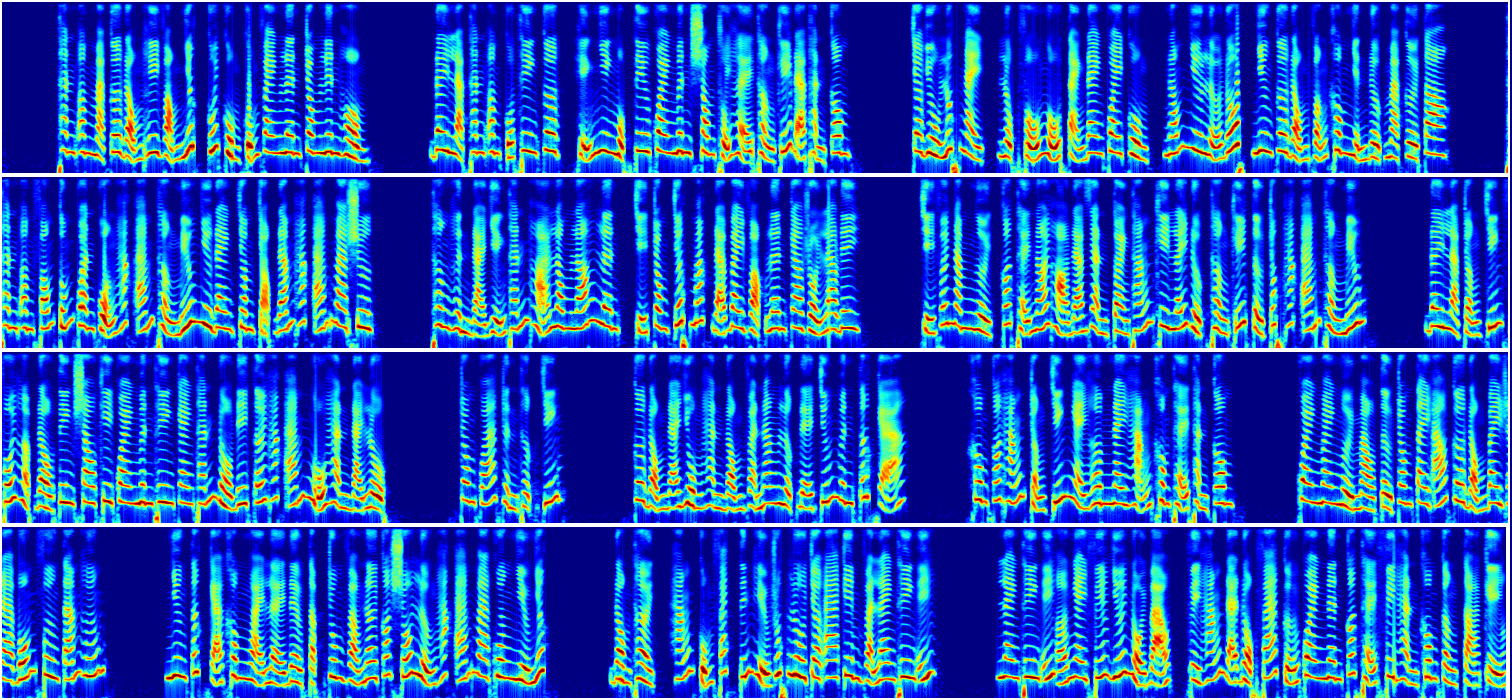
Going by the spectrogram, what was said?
Thanh âm mà cơ động hy vọng nhất cuối cùng cũng vang lên trong linh hồn. Đây là thanh âm của thiên cơ, hiển nhiên mục tiêu quan minh song thủy hệ thần khí đã thành công. Cho dù lúc này, lục phủ ngũ tạng đang quay cuồng, nóng như lửa đốt, nhưng cơ động vẫn không nhịn được mà cười to. Thanh âm phóng túng quanh quận hắc ám thần miếu như đang châm chọc đám hắc ám ma sư. Thân hình đại diện thánh hỏa long lón lên, chỉ trong chớp mắt đã bay vọt lên cao rồi lao đi. Chỉ với 5 người, có thể nói họ đã giành toàn thắng khi lấy được thần khí từ trốc hắc ám thần miếu. Đây là trận chiến phối hợp đầu tiên sau khi Quang Minh Thiên can Thánh Đồ đi tới hắc ám ngũ hành đại lục. Trong quá trình thực chiến, cơ động đã dùng hành động và năng lực để chứng minh tất cả. Không có hắn trận chiến ngày hôm nay hẳn không thể thành công. Quang mang mười màu từ trong tay áo cơ động bay ra bốn phương tám hướng. Nhưng tất cả không ngoại lệ đều tập trung vào nơi có số lượng hắc ám ma quân nhiều nhất. Đồng thời, hắn cũng phát tín hiệu rút lui cho A Kim và Lan Thiên Ý. Lan Thiên Ý ở ngay phía dưới nội bảo, vì hắn đã đột phá cử quan nên có thể phi hành không cần tọa kỵ.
